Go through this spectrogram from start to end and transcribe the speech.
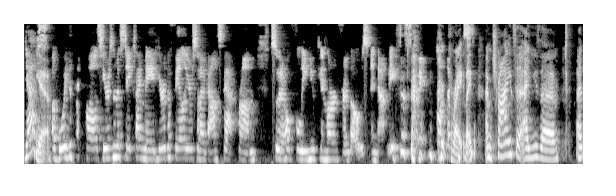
Yes. Yeah. Avoid the pitfalls. Here's the mistakes I made. Here are the failures that I bounced back from so that hopefully you can learn from those and not make the same. right. Like I'm trying to, I use a, I,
